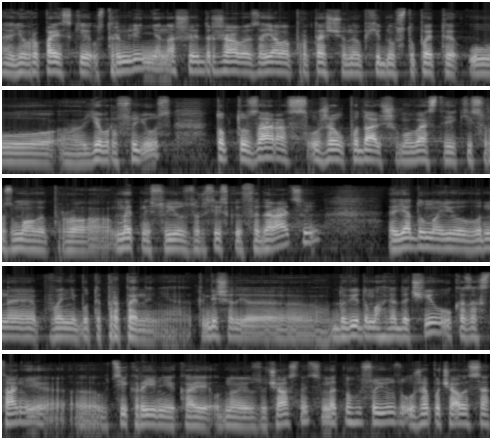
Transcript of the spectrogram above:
е, європейське устремління нашої держави, заява про те, що необхідно вступити у е, Євросоюз. Тобто зараз уже в подальшому вести якісь розмови про митний союз з Російською Федерацією. Я думаю, вони повинні бути припинені. Тим більше е, до відома глядачів у Казахстані, е, в цій країні, яка є одною з учасниць митного союзу, вже почалися,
